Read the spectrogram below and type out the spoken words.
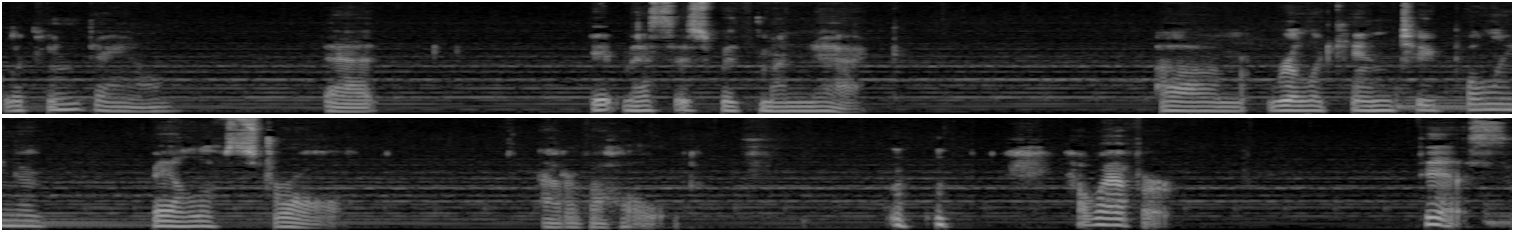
looking down, that it messes with my neck. Um, real akin to pulling a bale of straw out of a hold. However, this,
